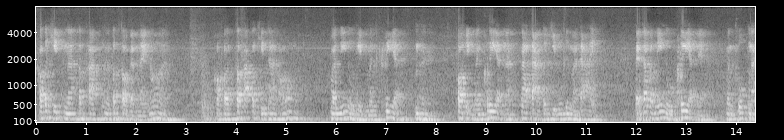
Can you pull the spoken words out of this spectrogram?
เขาก็คิดนะสักพักต้องตอบแบบไหนนาะเขาก็สักพักก็คิดนะอ๋อวันนี้หนูเห็นมันเครียดพอเห็นมันเครียดนะหน้าตาก็ยิ้มขึ้นมาได้ แต่ถ้าวันนี้หนูเครียดเนี่ย มันทุกข์นะ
